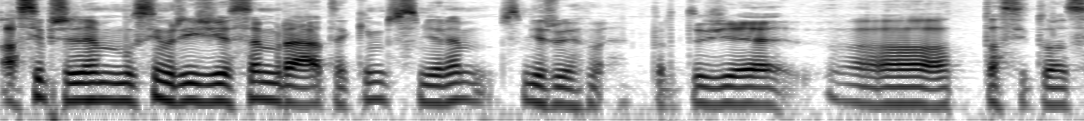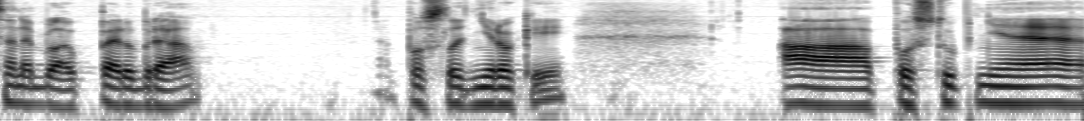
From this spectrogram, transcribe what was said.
asi předem musím říct, že jsem rád, jakým směrem směřujeme, protože uh, ta situace nebyla úplně dobrá poslední roky a postupně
